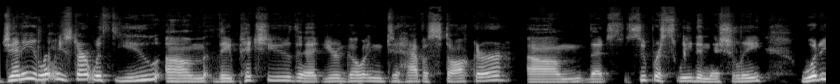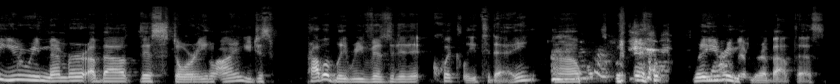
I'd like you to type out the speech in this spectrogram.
Jenny, let me start with you. Um, they pitch you that you're going to have a stalker. Um, that's super sweet initially. What do you remember about this storyline? You just probably revisited it quickly today. Uh, what do you Yeah. remember about this?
